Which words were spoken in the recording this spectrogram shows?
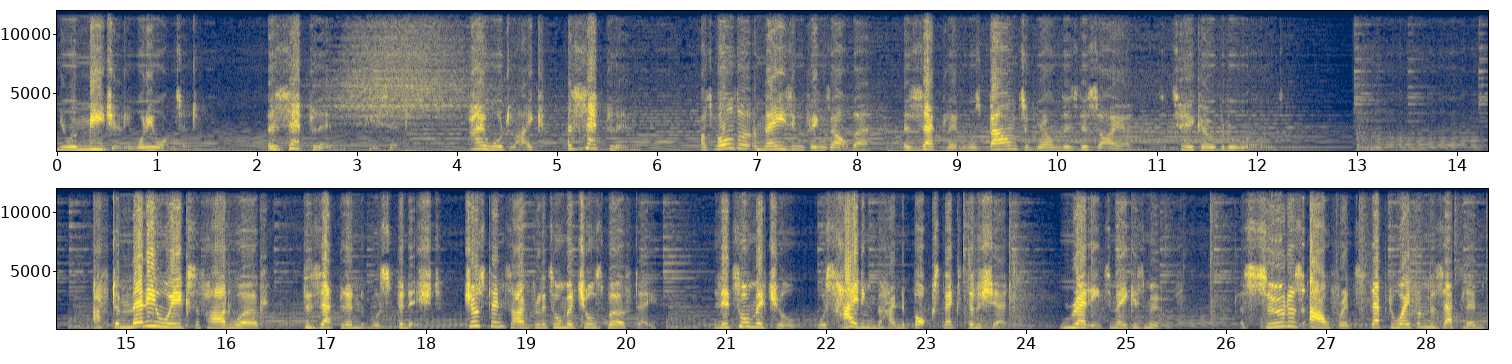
knew immediately what he wanted. A zeppelin, he said. I would like a zeppelin. Out of all the amazing things out there, a zeppelin was bound to ground his desire to take over the world. After many weeks of hard work, the zeppelin was finished, just in time for Little Mitchell's birthday. Little Mitchell was hiding behind a box next to the shed, ready to make his move. As soon as Alfred stepped away from the zeppelin,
